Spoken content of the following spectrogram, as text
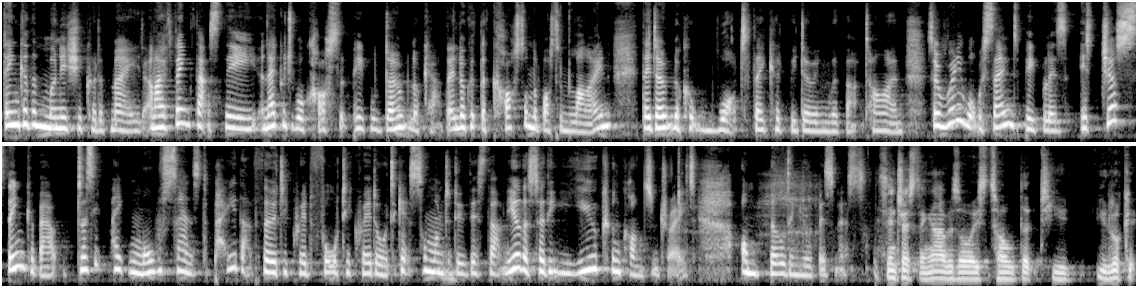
think of the money she could have made. And I think that's the inequitable cost that people don't look at. They look at the cost on the bottom line. They don't look at what they could be doing with that time. So really what we're saying to people is, is just think about, does it make more sense to pay that 30 quid, 40 quid, or to get someone to do this, that, and the other so that you can concentrate on building your business? It's interesting. I was always told that you you look at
